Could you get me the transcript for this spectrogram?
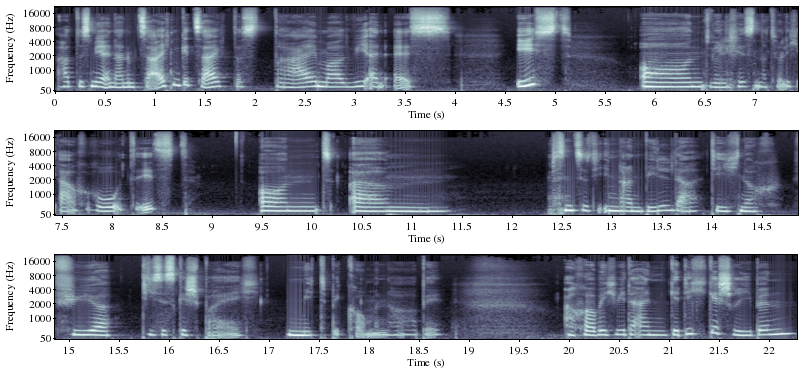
hat es mir in einem Zeichen gezeigt, das dreimal wie ein S ist und welches natürlich auch rot ist. Und ähm, das sind so die inneren Bilder, die ich noch für dieses Gespräch mitbekommen habe. Auch habe ich wieder ein Gedicht geschrieben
